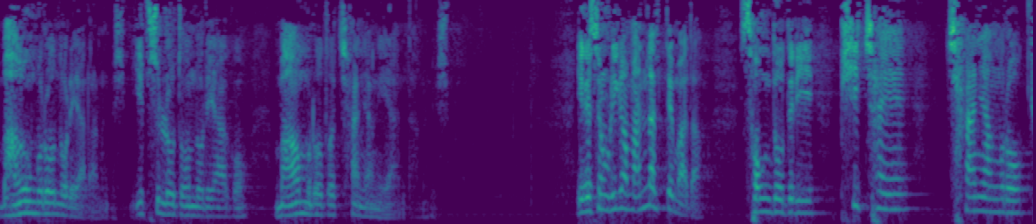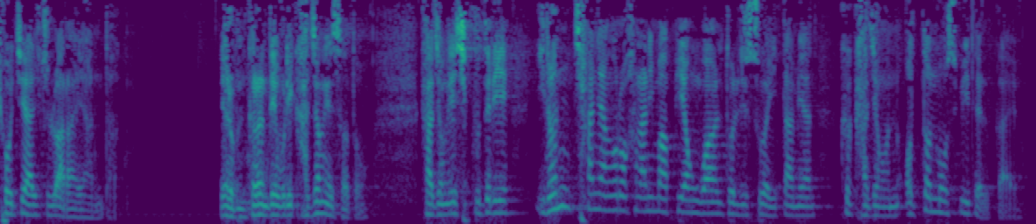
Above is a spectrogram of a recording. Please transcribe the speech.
마음으로 노래하라는 것입니다. 입술로도 노래하고 마음으로도 찬양해야 한다는 것입니다. 이것은 우리가 만날 때마다 성도들이 피차의 찬양으로 교제할 줄 알아야 한다고. 여러분, 그런데 우리 가정에서도 가정의 식구들이 이런 찬양으로 하나님 앞에 영광을 돌릴 수가 있다면 그 가정은 어떤 모습이 될까요?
